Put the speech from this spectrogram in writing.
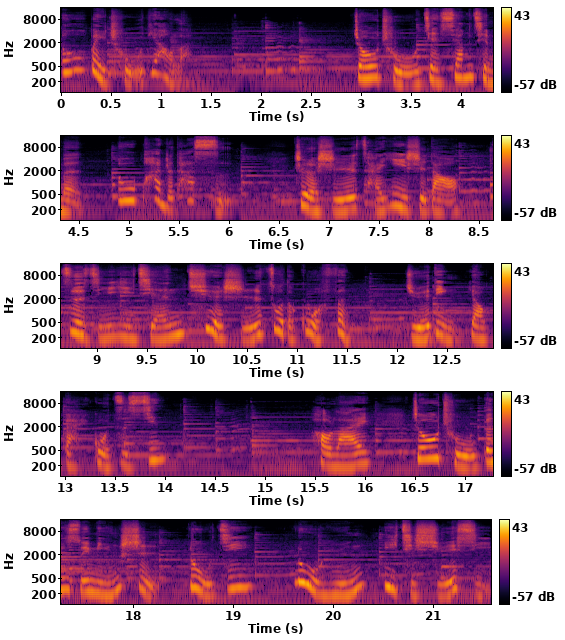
都被除掉了。周楚见乡亲们都盼着他死，这时才意识到自己以前确实做得过分，决定要改过自新。后来，周楚跟随名士陆机、陆云一起学习。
